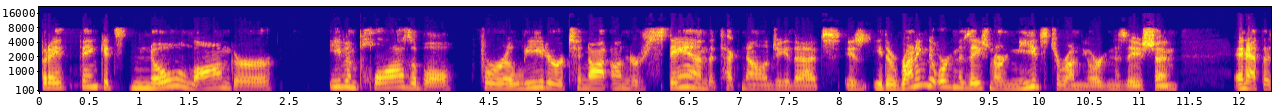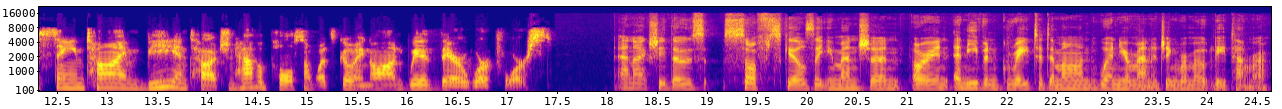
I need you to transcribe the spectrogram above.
but I think it's no longer even plausible for a leader to not understand the technology that is either running the organization or needs to run the organization and at the same time be in touch and have a pulse on what's going on with their workforce. And actually, those soft skills that you mentioned are in an even greater demand when you're managing remotely, Tamara.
